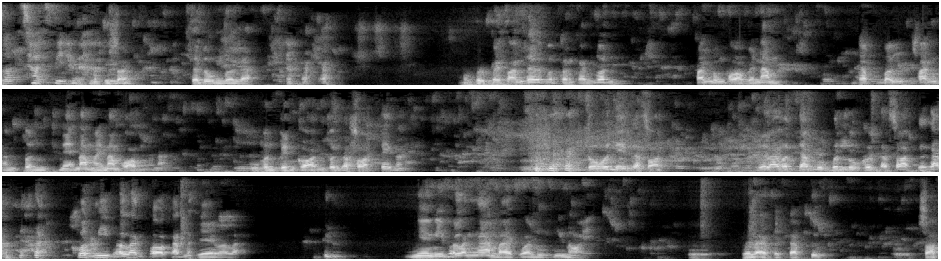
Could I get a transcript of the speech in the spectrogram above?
สดสดเสียมันจะสอดสะดุ้งเลยแหละ ผมไปฟังเถอะมันต้องกันเบิ้นฟังหลวงพ่อไปนํกับเบิ้งฟังอันเพิ่นแนะนำให้นํพร้อมนะ ผู้เพิ่นเป็นก่อนเพิ่นก็สอดเต้นน่ะตัวเพิ่นเองก็สอดเวลาเพิ่นจับลูกเพิ่นลูกเพิ่นก็สอดคือกัน คนมีพลังต่อกันนะแย่ว่าล่ะแม่มีพลังงานหลายกว่าลูกนิดหน่อยเออเวลาไปจับตึกสอด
